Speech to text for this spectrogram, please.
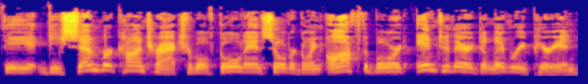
the December contracts for both gold and silver going off the board into their delivery period.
